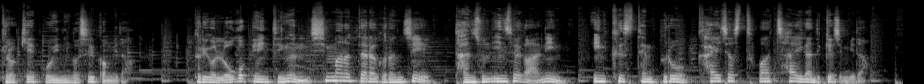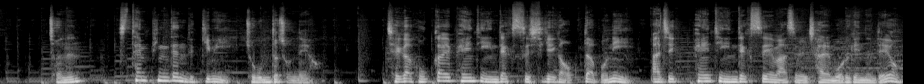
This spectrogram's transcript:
그렇게 보이는 것일 겁니다. 그리고 로고 페인팅은 10만원대라 그런지 단순 인쇄가 아닌 잉크 스탬프로 카이저스트와 차이가 느껴집니다. 저는 스탬핑된 느낌이 조금 더 좋네요. 제가 고가의 페인팅 인덱스 시계가 없다 보니 아직 페인팅 인덱스의 맛을 잘 모르겠는데요.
